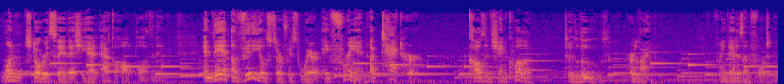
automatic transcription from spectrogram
One story said that she had alcohol poisoning. And then a video surfaced where a friend attacked her causing Shanquella to lose her life. Friend, that is unfortunate.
